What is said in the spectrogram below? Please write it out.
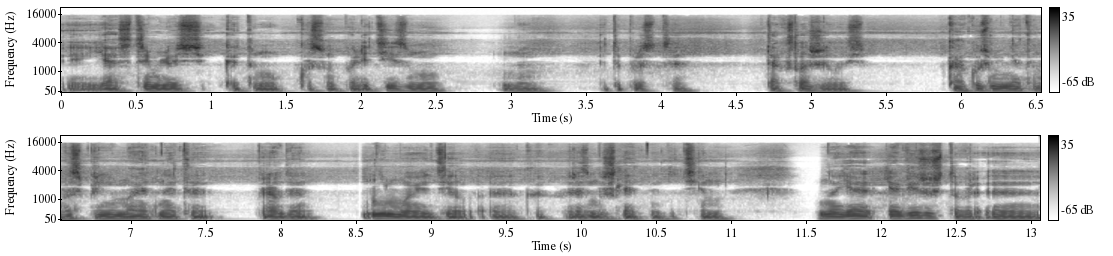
я стремлюсь к этому космополитизму. Ну, это просто так сложилось. Как уж меня там воспринимают, но это, правда, не мое дело, э, как размышлять на эту тему. Но я, я вижу, что э,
